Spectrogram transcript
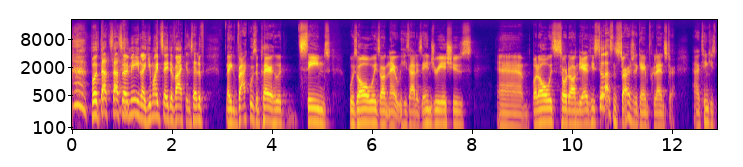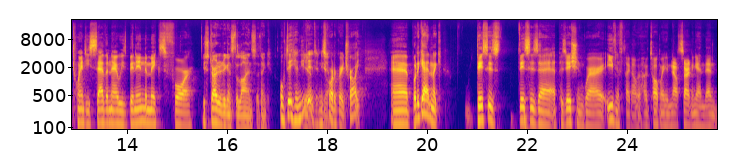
but that's that's what I mean. Like you might say to Vac instead of like Vac was a player who had seemed was always on now. He's had his injury issues, um, but always sort of on the out. He still hasn't started a game for Leinster. I think he's 27 now. He's been in the mix for. you started against the Lions, I think. Oh, did he? And he Yeah, did, and he yeah. scored a great try. Uh, but again, like this is this is a, a position where even if like I, I'm talking about not starting again, then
